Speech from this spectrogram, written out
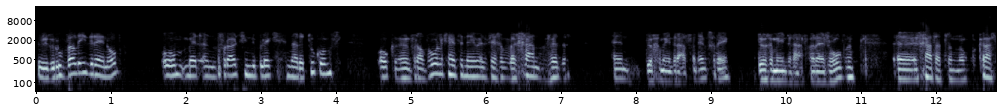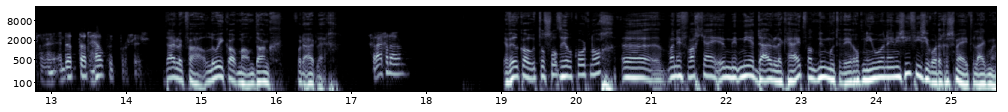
Dus ik roep wel iedereen op om met een vooruitziende blik naar de toekomst ook hun verantwoordelijkheid te nemen en te zeggen we gaan verder. En de gemeenteraad van Enschede, de gemeenteraad van Rijsselholten, eh, gaat dat dan ook bekrachtigen. En dat, dat helpt het proces. Duidelijk verhaal. Louis Koopman, dank voor de uitleg. Graag gedaan. Ja, Wilco, tot slot heel kort nog. Eh, wanneer verwacht jij eh, me- meer duidelijkheid? Want nu moet er weer opnieuw een energievisie worden gesmeten, lijkt me.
